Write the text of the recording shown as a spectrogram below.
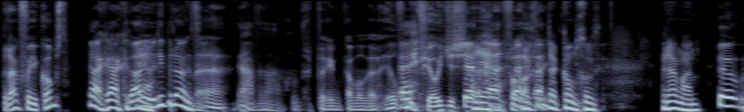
Bedankt voor je komst. Ja, graag gedaan. Ja. Jullie bedankt. Eh, ja, nou goed, ik kan wel weer heel veel showtjes uh, Ja, verwacht dat, komt goed. Bedankt man. Yo.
